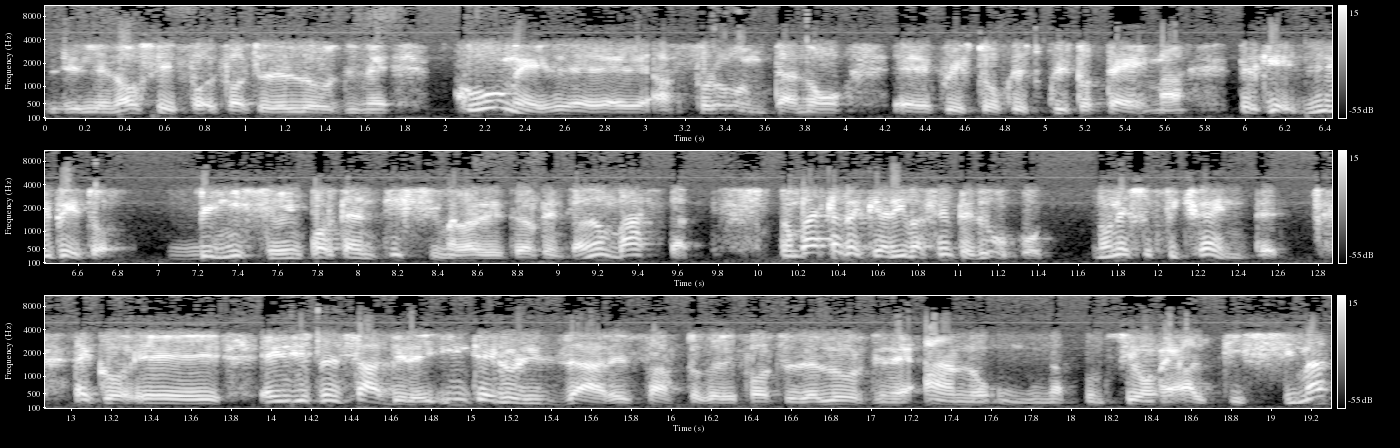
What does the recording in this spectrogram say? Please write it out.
le nostre forze dell'ordine, come eh, affrontano eh, questo, questo, questo tema? Perché, ripeto, benissimo, importantissima la deterrenza, non basta, non basta perché arriva sempre dopo, non è sufficiente. Ecco, eh, è indispensabile interiorizzare il fatto che le forze dell'ordine hanno una funzione altissima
